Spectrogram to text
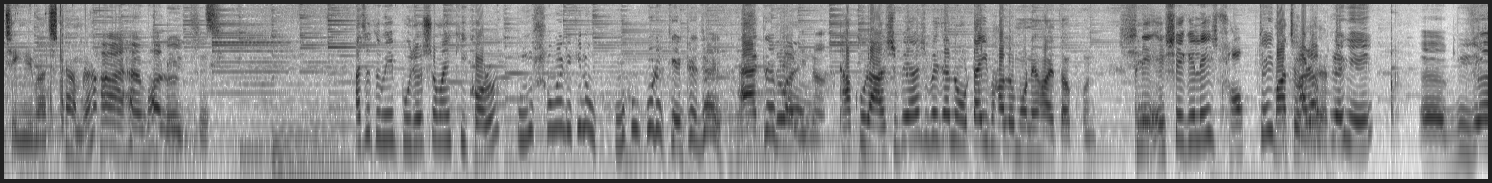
চিংড়ি মাছটা আমরা হ্যাঁ হ্যাঁ ভালো হয়েছে। আচ্ছা তুমি পুজোর সময় কি করো? পুজোর সময়টা কীরকম হু হু করে কেটে যায় বুঝতে পারি না। ঠাকুর আসবে আসবে যেন ওটাই ভালো মনে হয় তখন। মানে এসে গেলেই চলে খারাপ লাগে বিজয়া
